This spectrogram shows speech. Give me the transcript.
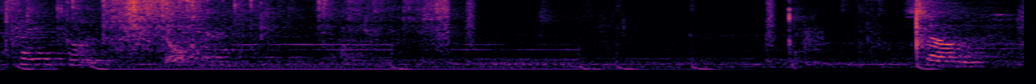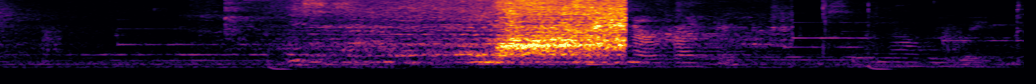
Depends on. So this is nerve wracking. So now we wait.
